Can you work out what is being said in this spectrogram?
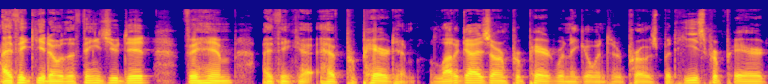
I think you know the things you did for him. I think have prepared him. A lot of guys aren't prepared when they go into the pros, but he's prepared.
